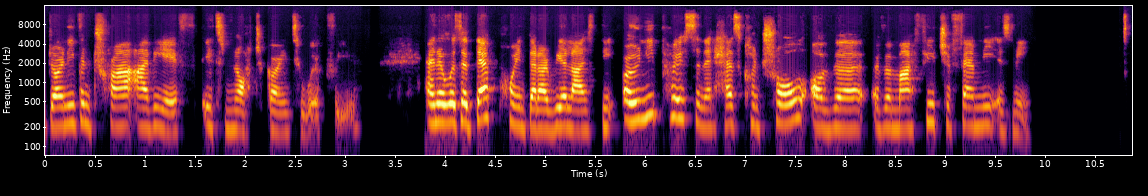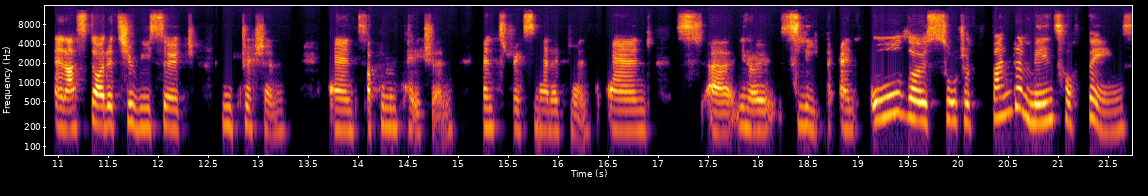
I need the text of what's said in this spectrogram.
Don't even try IVF. It's not going to work for you. And it was at that point that I realized the only person that has control over, over my future family is me. And I started to research nutrition and supplementation and stress management and uh, you know sleep and all those sort of fundamental things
